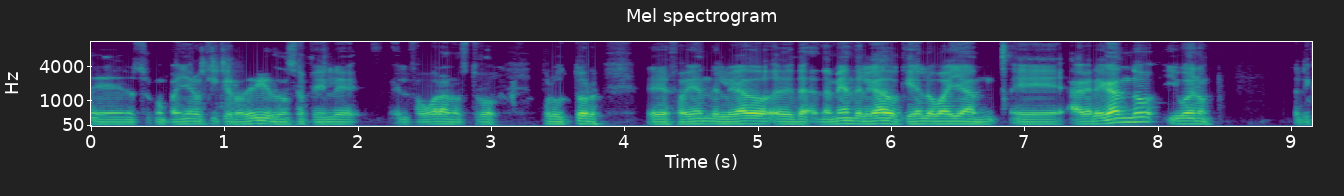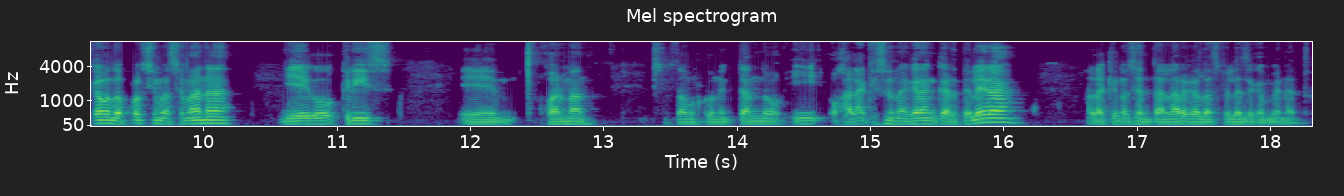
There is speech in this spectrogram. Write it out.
eh, nuestro compañero Quique Rodríguez. Vamos a pedirle el favor a nuestro productor Fabián Delgado, Damián Delgado, que ya lo vaya agregando. Y bueno, platicamos la próxima semana. Diego, Cris, Juanma, estamos conectando y ojalá que sea una gran cartelera. Ojalá que no sean tan largas las peleas de campeonato.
